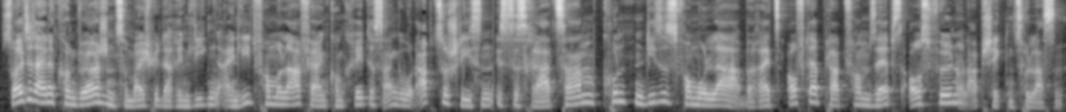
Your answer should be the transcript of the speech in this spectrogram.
Sollte deine Conversion zum Beispiel darin liegen, ein Lead-Formular für ein konkretes Angebot abzuschließen, ist es ratsam, Kunden dieses Formular bereits auf der Plattform selbst ausfüllen und abschicken zu lassen.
